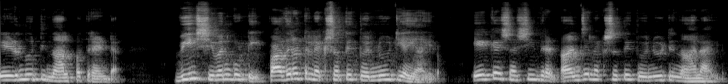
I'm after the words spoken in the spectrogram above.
എഴുന്നൂറ്റി നാൽപ്പത്തിരണ്ട് വി ശിവൻകുട്ടി പതിനെട്ട് ലക്ഷത്തി തൊണ്ണൂറ്റി അയ്യായിരം എ കെ ശശീന്ദ്രൻ അഞ്ച് ലക്ഷത്തി തൊണ്ണൂറ്റി നാലായിരം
